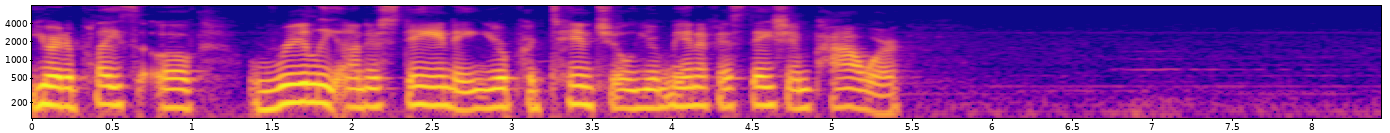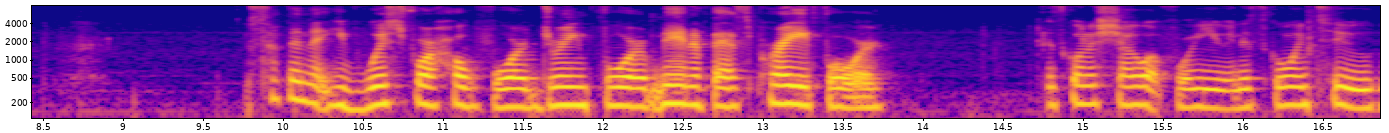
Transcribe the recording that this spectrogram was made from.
You're at a place of really understanding your potential, your manifestation power. Something that you've wished for, hoped for, dreamed for, manifest, prayed for, it's going to show up for you and it's going to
